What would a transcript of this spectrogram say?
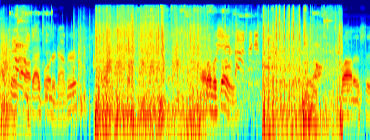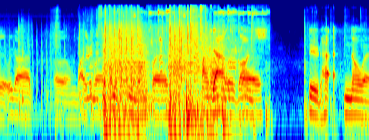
I can't cross the Vacuum. border never. Some of shows. Ah, taking fire. A lot of shit. We got um, white We're bread, city. bread, pineapple Yeah, the bread. runs. Dude, ha- no way.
